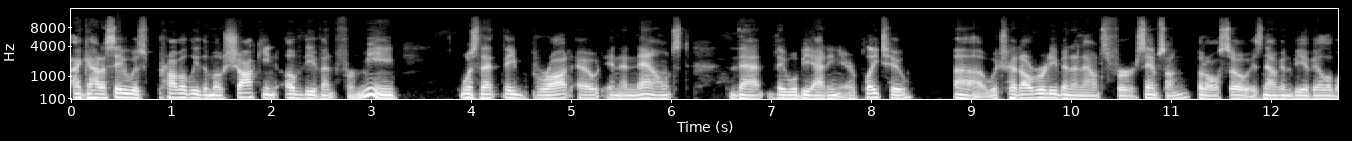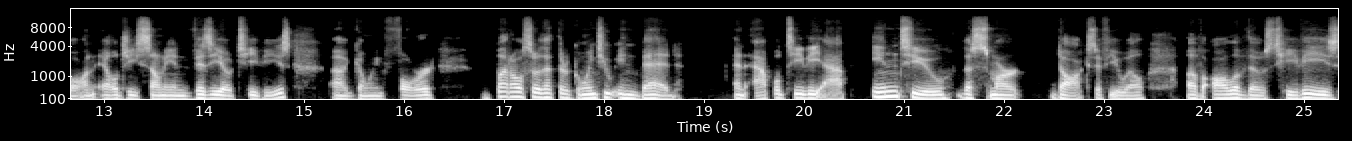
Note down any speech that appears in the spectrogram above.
I gotta say was probably the most shocking of the event for me, was that they brought out and announced that they will be adding AirPlay 2, uh, which had already been announced for Samsung, but also is now going to be available on LG, Sony, and Vizio TVs uh, going forward. But also that they're going to embed an Apple TV app into the smart docks, if you will, of all of those TVs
